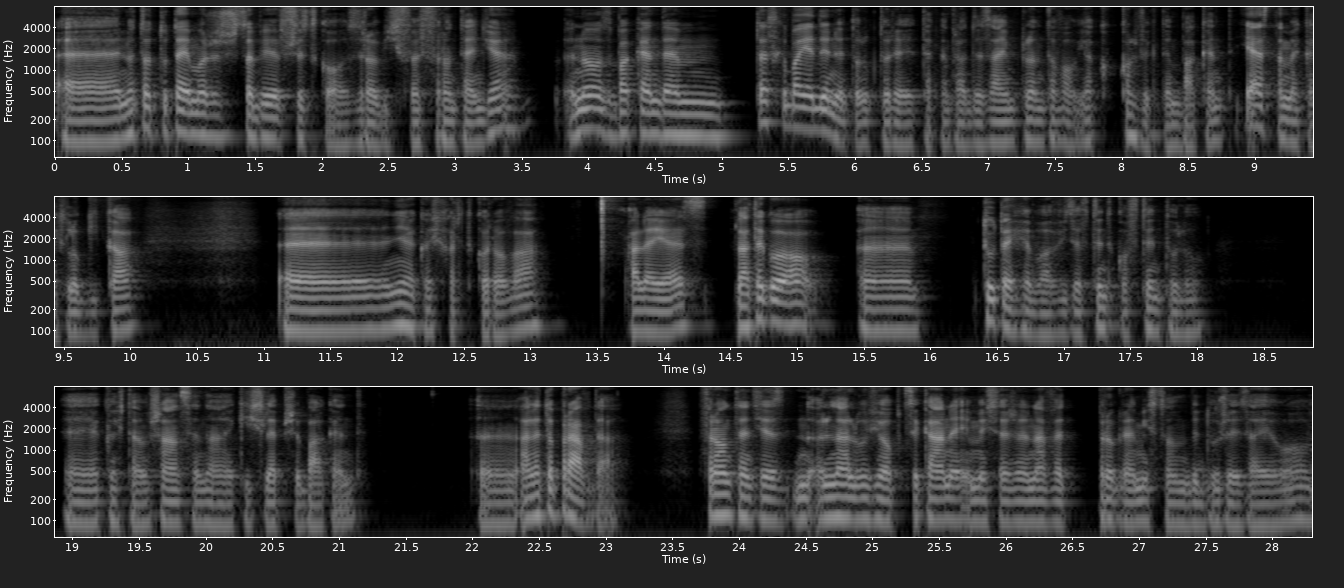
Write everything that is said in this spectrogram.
E, no to tutaj możesz sobie wszystko zrobić w frontendzie. No z backendem to jest chyba jedyny tool, który tak naprawdę zaimplantował jakkolwiek ten backend. Jest tam jakaś logika, e, nie jakaś hardkorowa, ale jest. Dlatego e, tutaj chyba widzę w tym, tylko w tym toolu jakąś tam szansę na jakiś lepszy backend. E, ale to prawda. Frontend jest na luzie obcykany i myślę, że nawet programistom by dłużej zajęło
